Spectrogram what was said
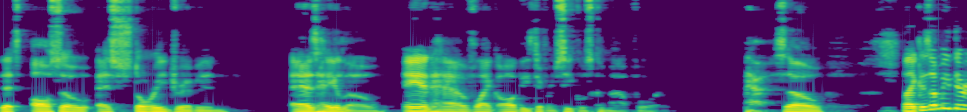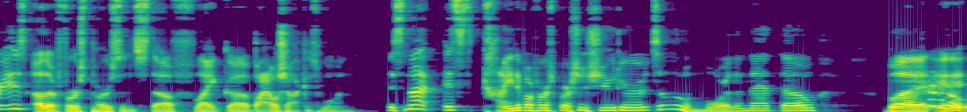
that's also as story-driven as Halo and have like all these different sequels come out for it. So, like, because I mean, there is other first person stuff. Like, uh, Bioshock is one. It's not. It's kind of a first person shooter. It's a little more than that, though. But it,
